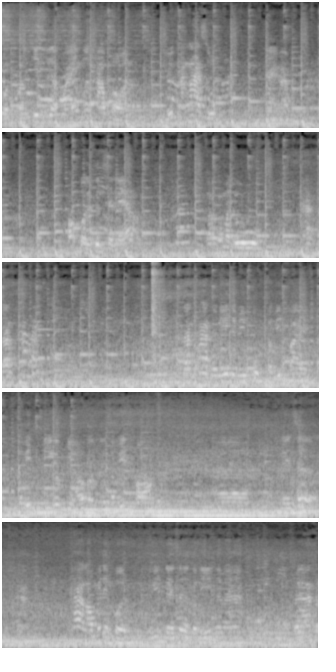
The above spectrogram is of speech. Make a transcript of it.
กดออริจินเลือกไว้เมื่อคราวก่อนหรือครั้งล่าสุดนะครับพอเปิดขึ้นเสร็จแล้ว เราก็มาดูนะด้านข้างด้านข้างตัวนี้จะมีปุ่มสวิตช์ไฟสวิตช์สีเขียวก็คือสวิตช์ของ เซอร์ ถ้าเราไม่ได้เปิดสวิตช์เลเซอร์ตัวนี้ใช่ไหมเวลาส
